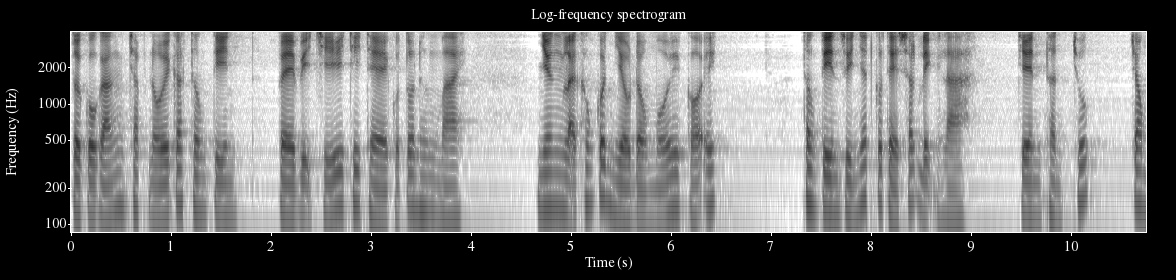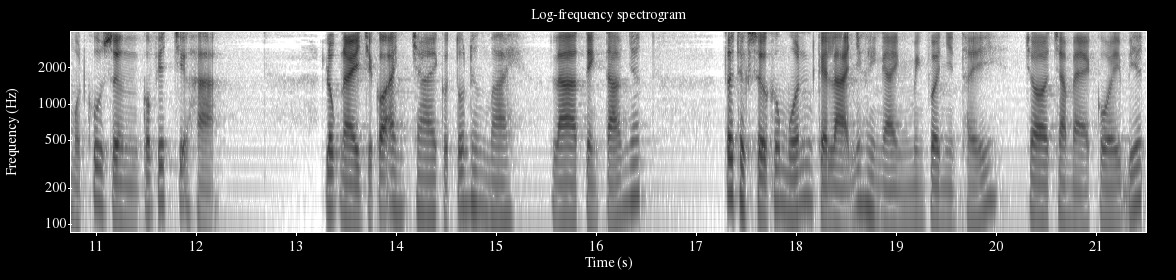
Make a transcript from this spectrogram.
Tôi cố gắng chấp nối các thông tin Về vị trí thi thể của Tôn Hưng Mai, nhưng lại không có nhiều đầu mối có ích. Thông tin duy nhất có thể xác định là trên thần trúc trong một khu rừng có viết chữ hạ. Lúc này chỉ có anh trai của Tôn Hưng Mai là tỉnh táo nhất. Tôi thực sự không muốn kể lại những hình ảnh mình vừa nhìn thấy cho cha mẹ cô ấy biết.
